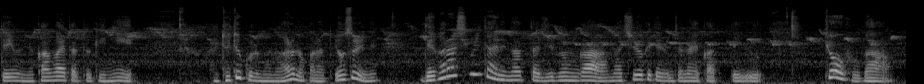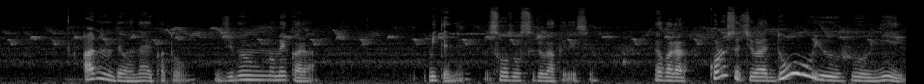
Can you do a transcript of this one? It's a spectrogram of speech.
ていうふうに考えた時に出てくるものあるのかなって要するにね出がらしみたいになった自分が待ち受けてるんじゃないかっていう恐怖があるのではないかと自分の目から見てね想像するわけですよだからこの人たちはどういうふうに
